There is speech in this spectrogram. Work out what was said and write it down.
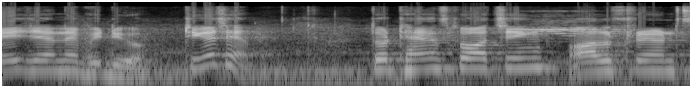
এই চ্যানেলে ভিডিও ঠিক আছে? তো thanks for watching all friends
